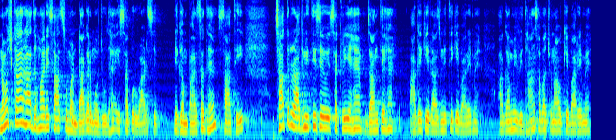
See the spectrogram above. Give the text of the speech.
नमस्कार, आज हमारे साथ सुमन डागर मौजूद हैं, ईसापुर वार्ड से निगम पार्षद हैं, साथ ही छात्र राजनीति से सक्रिय हैं, जानते हैं, आगे की राजनीति के बारे में, आगामी विधानसभा चुनाव के बारे में,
